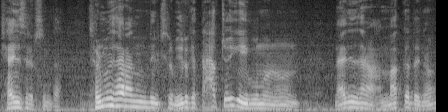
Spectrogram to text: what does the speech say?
자연스럽습니다 젊은 사람들처럼 이렇게 딱 쪼이게 입으면은 나이 든 사람 안 맞거든요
